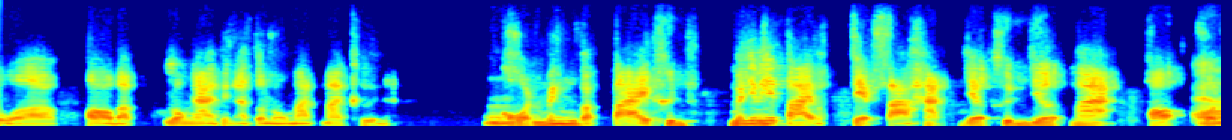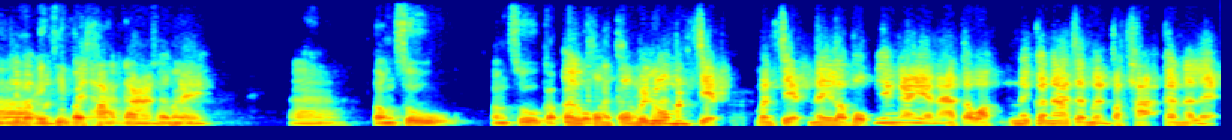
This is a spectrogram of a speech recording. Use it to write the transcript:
ตัวพอแบบโรงงานเป็นอัตโนมัติมากขึ้นอะคนไม่แบบตายขึ้น ไม่ใช่ไม่ใช่ตายแบบเจ็บสาหัสเยอะขึ้นเยอะมาก เพราะคนที่แบบที่ไปทำงานใช่ไหมอ่า ต้องสู้ต้องสู้กับเออผมผมไม่รู้ว่ามันเจ็บมันเจ็บในระบบยังไงอะนะแต่ว่านี่ก็น่าจะเหมือนปะทะกันนั่นแหละ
